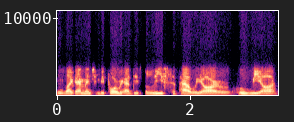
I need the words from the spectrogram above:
like I mentioned before, we have these beliefs of how we are or who we are,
